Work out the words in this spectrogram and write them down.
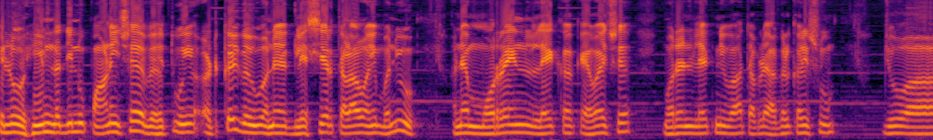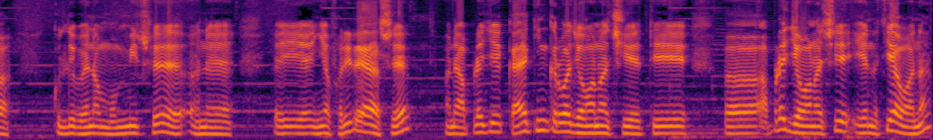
પેલું હિમ નદીનું પાણી છે, વહેતું અહીં અટકાઈ ગયું અને ગ્લેશિયર તળાવ અહીં બન્યું. અને મોરેન લેક કહેવાય છે. મોરેન લેકની વાત આપણે આગળ કરીશું. જો આ કુલદીપભાઈના મમ્મી છે અને એ અહીંયા ફરી રહ્યા છે અને આપણે જે કાયકિંગ કરવા જવાના છીએ તે આપણે જવાના છીએ એ નથી આવવાના.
